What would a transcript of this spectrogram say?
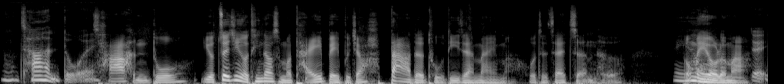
嗯，差很多哎，差很多。有最近有听到什么台北比较大的土地在卖嘛？或者在整合？都没有了嘛？对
